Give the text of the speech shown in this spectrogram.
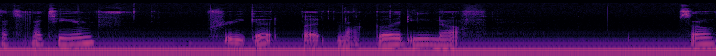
That's my team. Pretty good, but not good enough. So,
